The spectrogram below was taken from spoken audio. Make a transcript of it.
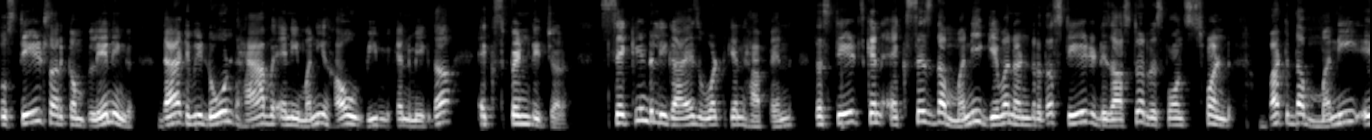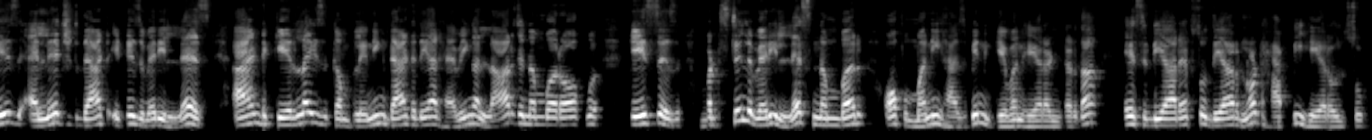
So states are complaining that we don't have any money how we can make the expenditure Secondly, guys, what can happen? The states can access the money given under the state disaster response fund, but the money is alleged that it is very less, and Kerala is complaining that they are having a large number of cases, but still very less number of money has been given here under the SDRF, so they are not happy here also.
